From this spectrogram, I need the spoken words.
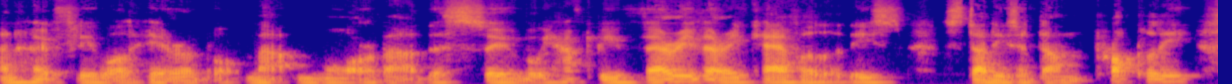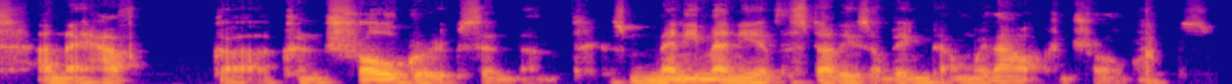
and hopefully we'll hear about more about this soon. But we have to be very, very careful that these studies are done properly and they have uh, control groups in them, because many, many of the studies are being done without control groups.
